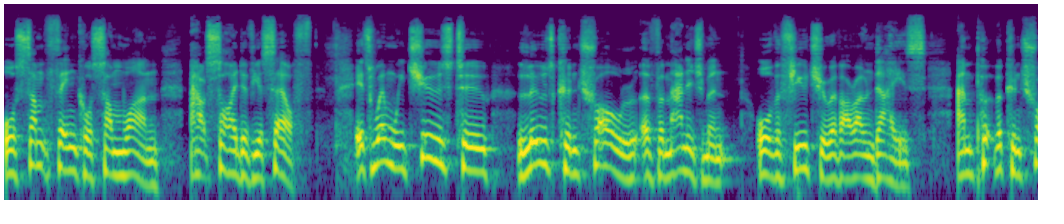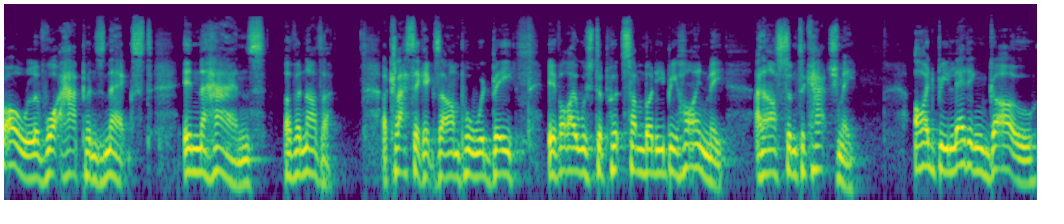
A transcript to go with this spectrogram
Or something or someone outside of yourself. It's when we choose to lose control of the management or the future of our own days and put the control of what happens next in the hands of another. A classic example would be if I was to put somebody behind me and ask them to catch me. I'd be letting go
